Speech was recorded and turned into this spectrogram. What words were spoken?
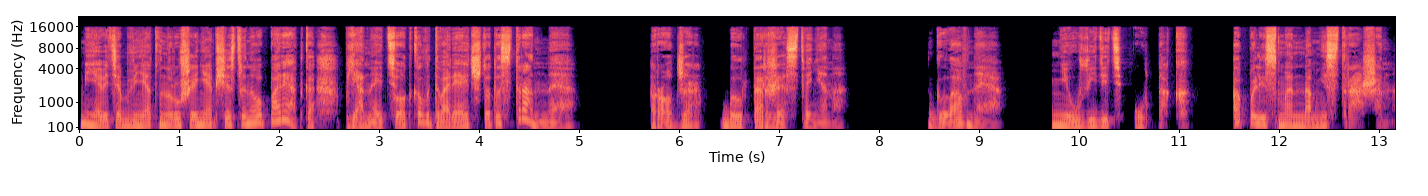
Меня ведь обвинят в нарушении общественного порядка. Пьяная тетка вытворяет что-то странное». Роджер был торжественен. Главное — не увидеть уток, а полисмен нам не страшен.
